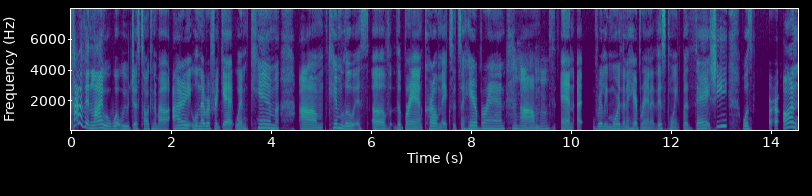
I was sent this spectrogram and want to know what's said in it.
kind of in line with what we were just talking about. I will never forget when Kim, um, Kim Lewis of the brand CurlMix. It's a hair brand, um, and uh, really more than a hair brand at this point. But they, she was er- on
